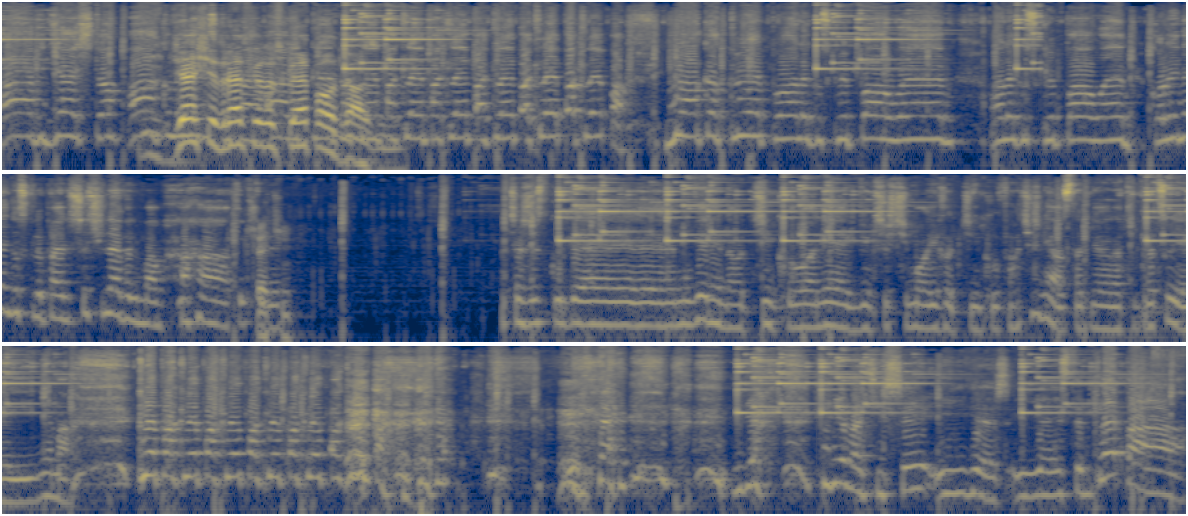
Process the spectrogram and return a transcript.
A, widziałeś to? A, Gdzie się zrespię do sklepałem, sklepu ale od razu. Klepa, klepa, klepa, klepa, klepa, klepa! Jaka klepa, ale go sklepałem! Ale go sklepałem! Kolejnego sklepałem, trzeci level mam, haha, ty Trzeci. Chociaż jest kurde mówienie na odcinku, a nie jak w większości moich odcinków. A Chociaż nie, ostatnio na tym pracuję i nie ma. Klepa, klepa, klepa, klepa, klepa, klepa! nie, nie ma ciszy i wiesz, i ja jestem klepa!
